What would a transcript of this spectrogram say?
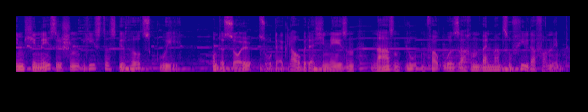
Im Chinesischen hieß das Gewürz Gui und es soll, so der Glaube der Chinesen, Nasenbluten verursachen, wenn man zu viel davon nimmt.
